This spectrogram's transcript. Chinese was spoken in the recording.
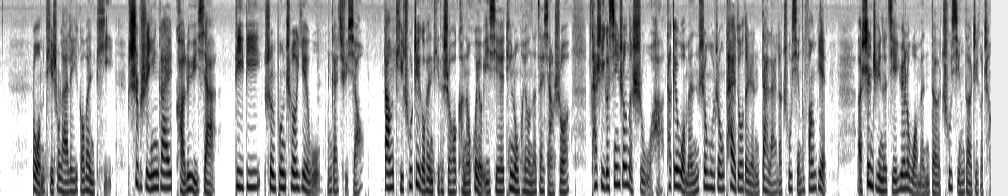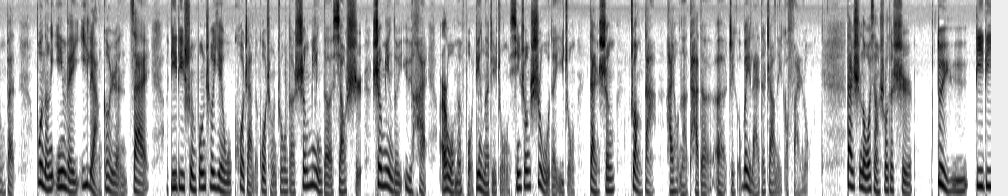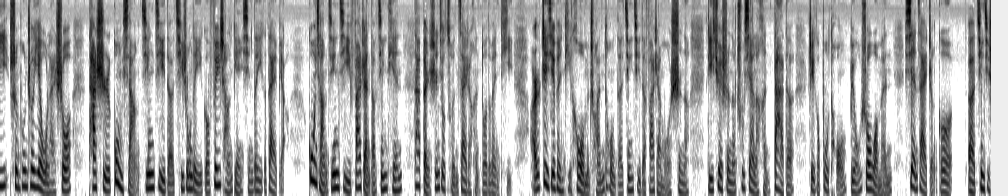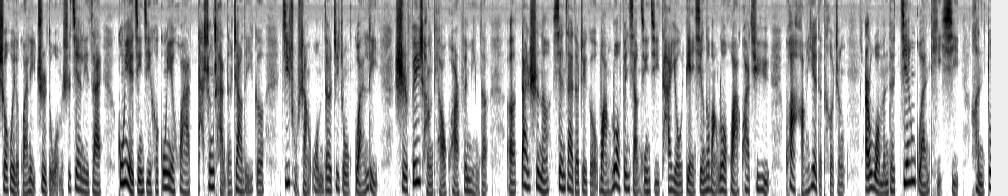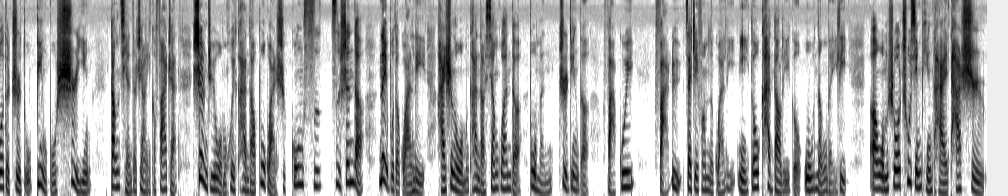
我们提出来了一个问题。是不是应该考虑一下滴滴顺风车业务应该取消？当提出这个问题的时候，可能会有一些听众朋友呢在想说，它是一个新生的事物哈，它给我们生活中太多的人带来了出行的方便，呃，甚至于呢节约了我们的出行的这个成本。不能因为一两个人在滴滴顺风车业务扩展的过程中的生命的消逝、生命的遇害，而我们否定了这种新生事物的一种诞生。壮大，还有呢，它的呃这个未来的这样的一个繁荣。但是呢，我想说的是，对于滴滴顺风车业务来说，它是共享经济的其中的一个非常典型的一个代表。共享经济发展到今天，它本身就存在着很多的问题，而这些问题和我们传统的经济的发展模式呢，的确是呢出现了很大的这个不同。比如说，我们现在整个。呃，经济社会的管理制度，我们是建立在工业经济和工业化生产的这样的一个基础上，我们的这种管理是非常条块分明的。呃，但是呢，现在的这个网络分享经济，它有典型的网络化、跨区域、跨行业的特征，而我们的监管体系很多的制度并不适应。当前的这样一个发展，甚至于我们会看到，不管是公司自身的内部的管理，还是呢，我们看到相关的部门制定的法规、法律在这方面的管理，你都看到了一个无能为力。呃，我们说出行平台它是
